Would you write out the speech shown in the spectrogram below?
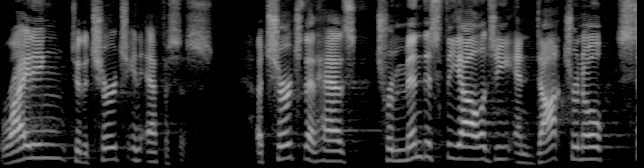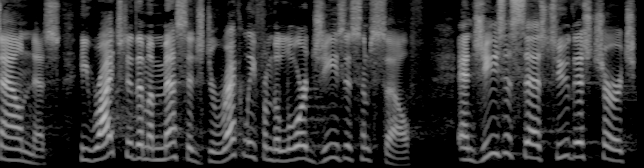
writing to the church in Ephesus, a church that has tremendous theology and doctrinal soundness, he writes to them a message directly from the Lord Jesus himself and Jesus says to this church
